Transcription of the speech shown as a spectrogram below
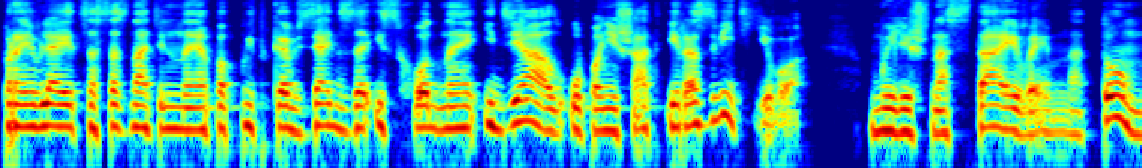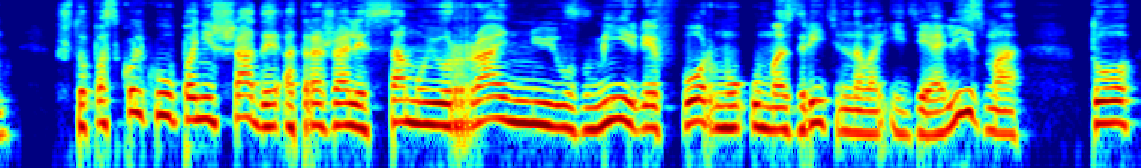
проявляется сознательная попытка взять за исходное идеал Упанишат и развить его. Мы лишь настаиваем на том, что поскольку Упанишады отражали самую раннюю в мире форму умозрительного идеализма, то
